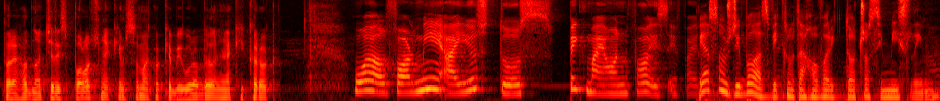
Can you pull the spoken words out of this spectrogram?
prehodnotili spoločne, kým som ako keby urobil nejaký krok. Well, for me, I used to ja som vždy bola zvyknutá hovoriť to, čo si myslím.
